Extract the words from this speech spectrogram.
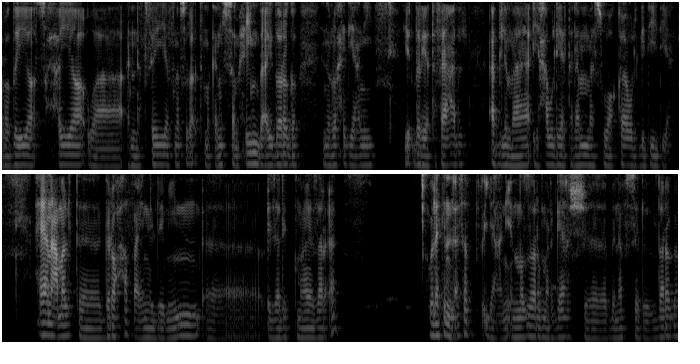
ال- ال- ال- المرضية الصحية والنفسية في نفس الوقت ما كانوش سامحين بأي درجة إن الواحد يعني يقدر يتفاعل قبل ما يحاول يتلمس واقعه الجديد يعني. الحقيقة أنا عملت جراحة في عيني اليمين آه، إزالة مياه زرقاء. ولكن للأسف يعني النظر مرجعش بنفس الدرجة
